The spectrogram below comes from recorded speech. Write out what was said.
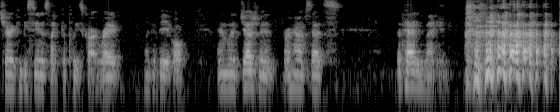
chariot can be seen as like a police car, right? Like a vehicle. And with judgment, perhaps that's the paddy wagon.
